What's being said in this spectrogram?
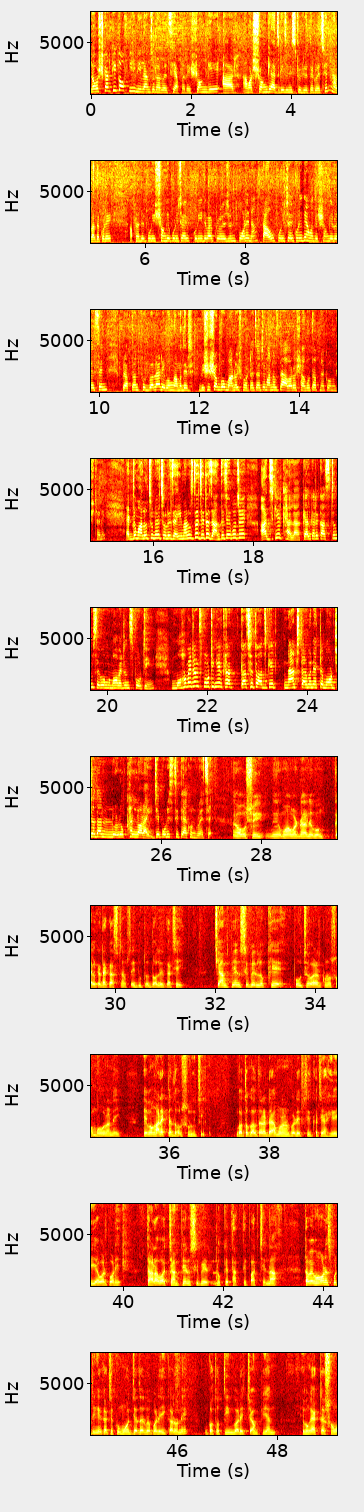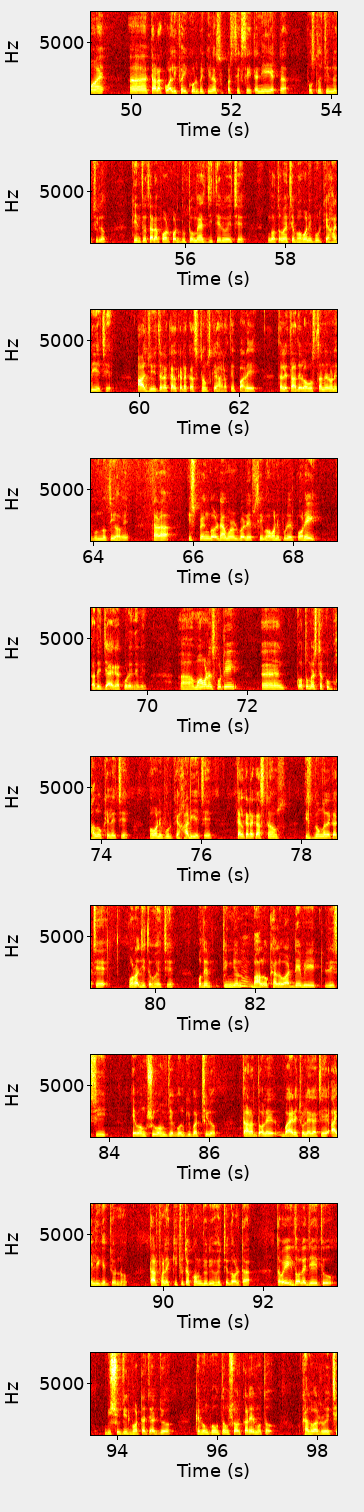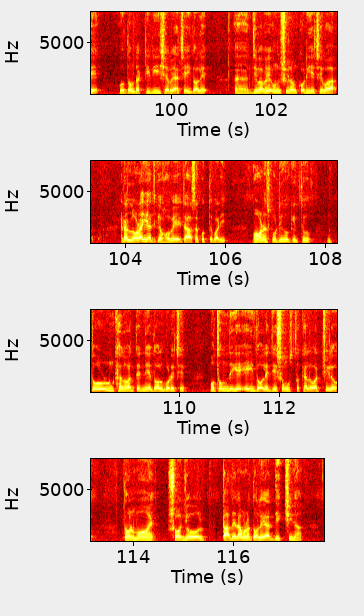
নমস্কার kick off নিয়ে নীলাঞ্জনা রয়েছে আপনাদের সঙ্গে। আর আমার সঙ্গে আজকে যিনি স্টুডিওতে রয়েছেন, আলাদা করে আপনাদের পুরীর সঙ্গে পরিচয় করিয়ে দেওয়ার প্রয়োজন পড়ে না, তাও পরিচয় করিয়ে দিয়ে আমাদের সঙ্গে রয়েছেন প্রাক্তন ফুটবলার এবং আমাদের বিশেষজ্ঞ মানস ভট্টাচার্য। মানুষদা আবারও স্বাগত আপনাকে অনুষ্ঠানে। একদম আলোচনায় চলে যাই। মানুষদা যেটা জানতে চাইব যে আজকের খেলা, ক্যালকাটা কাস্টমস এবং মোহামেডান স্পোর্টিং। মোহামেডান স্পোর্টিংয়ের কাছে তো আজকের ম্যাচ তার মানে একটা মর্যাদার রক্ষার লড়াই, যে পরিস্থিতি এখন রয়েছে। অবশ্যই মোহামেডান এবং ক্যালকাটা কাস্টমস, এই দুটো দলের কাছেই চ্যাম্পিয়নশিপের লক্ষ্যে পৌঁছাবার কোনো সম্ভাবনা নেই। এবং আরেকটা দল সুরুচির গতকাল তারা ডায়মন্ড হারবার এফসির কাছে হেরে যাওয়ার পরে তারাও আর চ্যাম্পিয়নশিপের লক্ষ্যে থাকতে পারছে না। তবে মোহামেডান স্পোর্টিংয়ের কাছে খুব মর্যাদার ব্যাপার এই কারণে গত তিনবারের চ্যাম্পিয়ন এবং একটা সময় তারা কোয়ালিফাই করবে কিনা সুপার সিক্স, এটা নিয়েই একটা প্রশ্নচিহ্ন ছিল। কিন্তু তারা পরপর দুটো ম্যাচ জিতে রয়েছে। গত ম্যাচে ভবানীপুরকে হারিয়েছে। আজ যদি তারা ক্যালকাটা কাস্টমসকে হারাতে পারে তাহলে তাদের অবস্থানের অনেক উন্নতি হবে। তারা ইস্টবেঙ্গল ডায়মন্ড হারবার এফসি ভবানীপুরের পরেই তাদের জায়গা করে নেবে। মোহামেডান স্পোর্টিং গত ম্যাচটা খুব ভালো খেলেছে ভবানীপুরকে হারিয়েছে। ক্যালকাটা কাস্টমস ইস্টবেঙ্গলের কাছে পরাজিত হয়েছে। ওদের তিনজন ভালো খেলোয়াড় ডেভিড ঋষি এবং শুভম যে গোলকিপার ছিল তারা দলের বাইরে চলে গেছে আই লিগের জন্য। তার ফলে কিছুটা কমজোরি হয়েছে দলটা। তবে এই দলে যেহেতু বিশ্বজিৎ ভট্টাচার্য এবং গৌতম সরকারের মতো খেলোয়াড় রয়েছে, গৌতম দা টিডি হিসেবে আছে এই দলে যেভাবে অনুশীলন করিয়েছে বা একটা লড়াই আজকে হবে এটা আশা করতে পারি। মহারানা স্পোর্টিংও কিন্তু তরুণ খেলোয়াড়দের নিয়ে দল গড়েছে। প্রথম দিকে এই দলে যে সমস্ত খেলোয়াড় ছিল, তন্ময়, সজল তাদের আমরা দলে আর দেখছি না।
